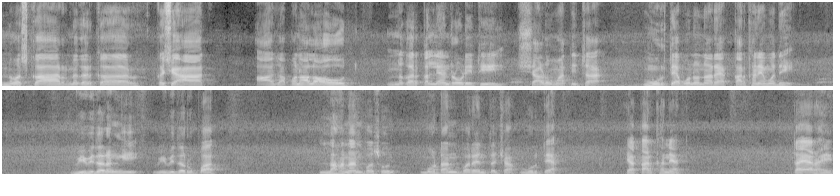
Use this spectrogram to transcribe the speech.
नमस्कार नगरकर. कसे आहात? आज आपण आलो आहोत नगर कल्याण रोड येथील शाडू मातीचा मूर्त्या बनवणाऱ्या कारखान्यामध्ये. विविध रंगी विविध रूपात लहानांपासून मोठ्यांपर्यंतच्या मूर्त्या या कारखान्यात तयार आहेत.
